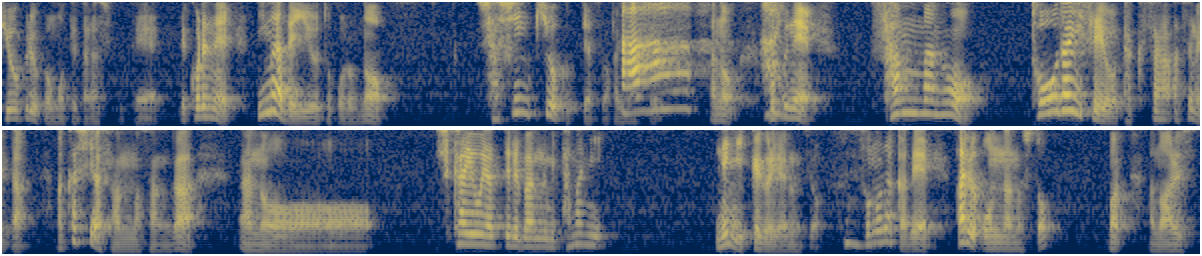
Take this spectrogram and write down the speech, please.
記憶力を持ってたらしくてでこれね今で言うところの写真記憶ってやつわかります？ああのあ。僕ね、さんまの東大生をたくさん集めた明石家さんまさんが、あのー司会をやってる番組たまに年に1回ぐらいやるんですよ。はい。その中である女の人、まあ、あのあれです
